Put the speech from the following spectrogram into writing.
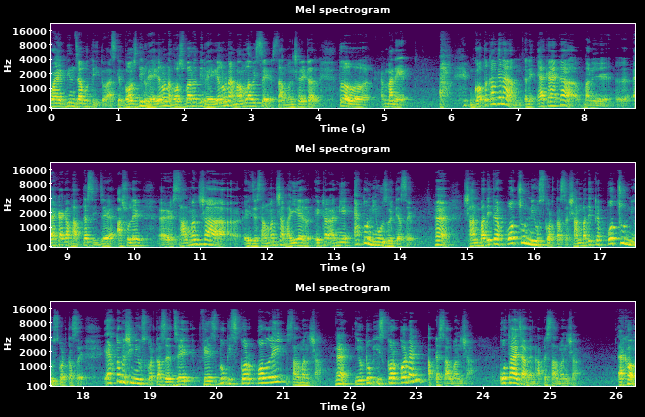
কয়েকদিন যাবতই তো, আজকে দশ দিন হয়ে গেল না, দশ বারো দিন হয়ে গেল না, মামলা হয়েছে সালমান শাহ এটার তো মানে গতকালকে না মানে একা একা মানে একা একা ভাবতেছি যে আসলে সালমান শাহ, এই যে সালমান শাহ ভাইয়ের এটা নিয়ে এত নিউজ হইতেছে হ্যাঁ? সাংবাদিকরা প্রচুর নিউজ করতেছে, সাংবাদিকরা প্রচুর নিউজ করতেছে। এত বেশি নিউজ করতেছে যে ফেসবুক স্কোর করলেই সালমান শাহ হ্যাঁ? ইউটিউব স্কোর করবেন, আপনি সালমান শাহ। কোথায় যাবেন আপনি সালমান শাহ? এখন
